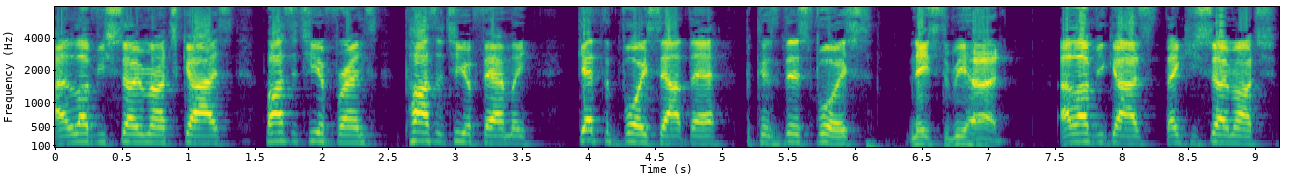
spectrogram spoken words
I love you so much, guys. Pass it to your friends, pass it to your family. Get the voice out there because this voice needs to be heard. I love you guys. Thank you so much.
